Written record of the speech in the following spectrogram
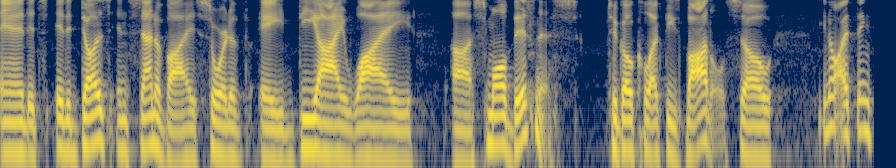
and it's, it, it does incentivize sort of a DIY uh, small business to go collect these bottles. So, you know, I think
